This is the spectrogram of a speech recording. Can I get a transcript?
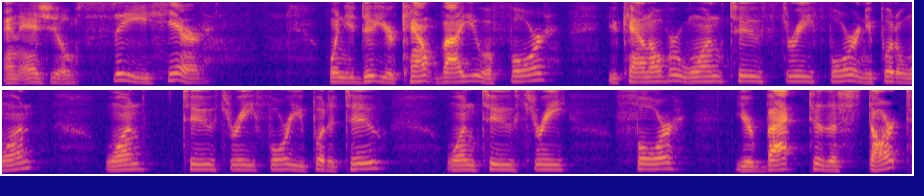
And as you'll see here, when you do your count value of four, you count over one, two, three, four, and you put a one. One, two, three, four, you put a two. One, two, three, four. You're back to the start.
